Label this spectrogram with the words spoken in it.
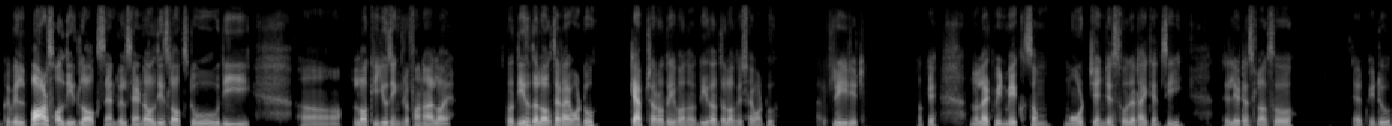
Okay, we'll parse all these logs and we'll send all these logs to the uh, Loki using Grafana alloy. So these are the logs that I want to capture or these are the logs which I want to read it. Okay, now let me make some more changes so that I can see the latest log. So let me do.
